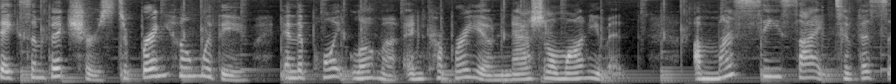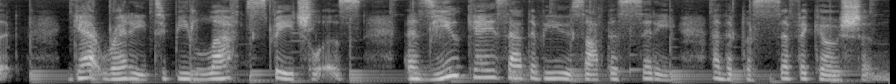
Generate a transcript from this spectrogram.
Take some pictures to bring home with you in the Point Loma and Cabrillo National Monument, a must-see site to visit. Get ready to be left speechless as you gaze at the views of the city and the Pacific Ocean.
